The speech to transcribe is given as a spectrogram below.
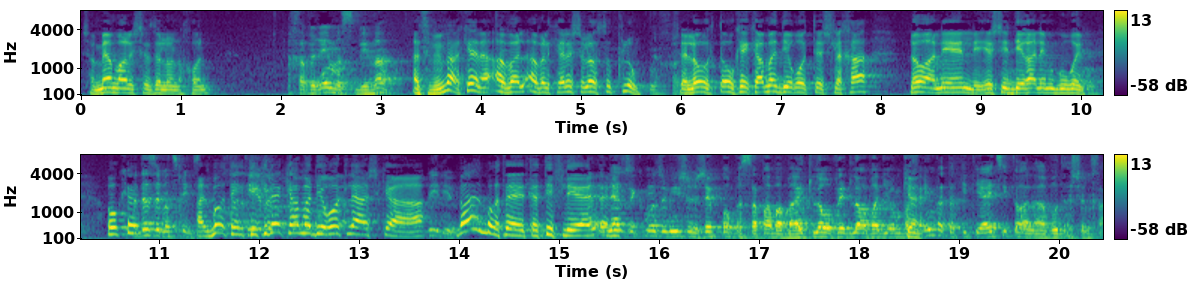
עכשיו, מי אמר לי שזה לא נכון? החברים, הסביבה. הסביבה, כן, אבל, אבל כאלה שלא עשו כלום. נכון. שלא, אוקיי, כמה דירות יש לך? לא, אני אין לי, יש לי דירה למגורים. אוקיי. אתה יודע, זה מצחיק. אז בוא, תקנה כמה דירות. להשקעה, בדיוק. ואז בוא ת- תטיף לי. אתה יודע, זה כמו שמישהו יושב פה בספה בבית, לא עובד, לא עבד יום כן. בחיים, ואתה תתייעץ איתו על העבודה שלך.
